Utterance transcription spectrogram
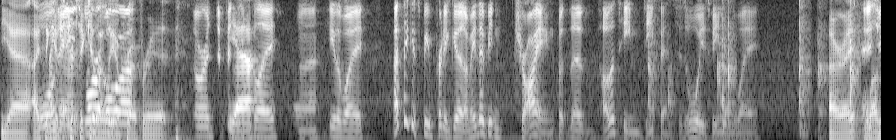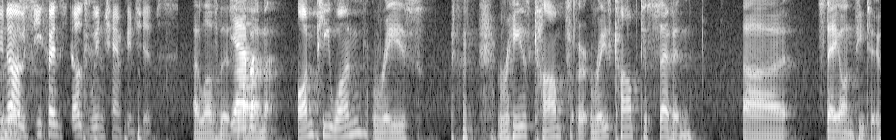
Yeah, I think it's then- particularly or- or, appropriate. or a defensive Yeah. play. Uh, either way, I think it's been pretty good. I mean, they've been trying, but the other team defense has always been in the way. All right, And love as you know, this. defense does win championships. I love this. Yeah, but- on on P1, raise raise comp raise comp to seven. Uh, stay on P2.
